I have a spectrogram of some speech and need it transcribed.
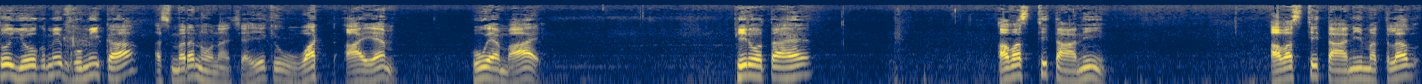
तो योग में भूमि का स्मरण होना चाहिए कि what I am who am I फिर होता है अवस्थितानी। अवस्थितानी मतलब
